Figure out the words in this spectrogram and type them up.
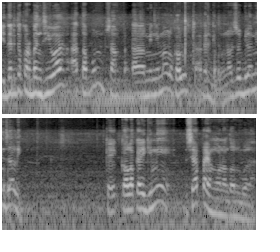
Either itu korban jiwa ataupun sampai eh, minimal luka-luka kan gitu. Nauzubillah min zalik kayak kalau kayak gini siapa yang mau nonton bola?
